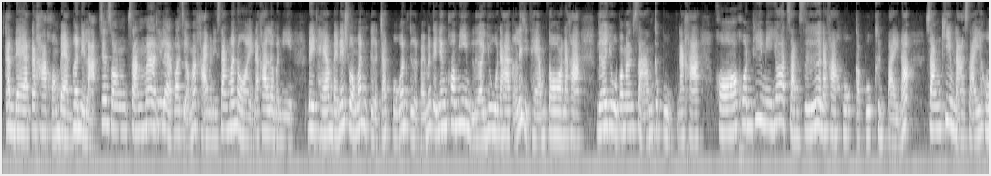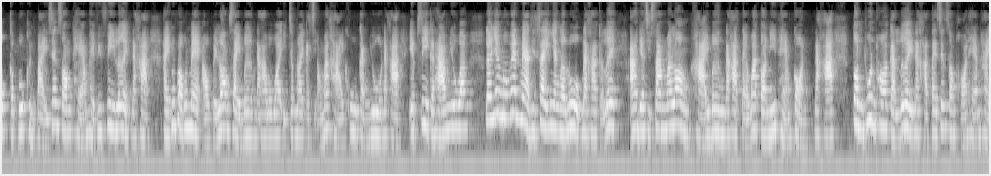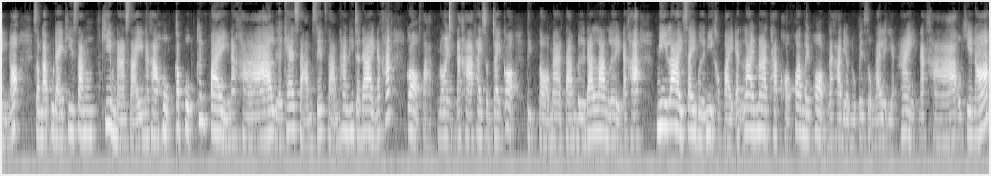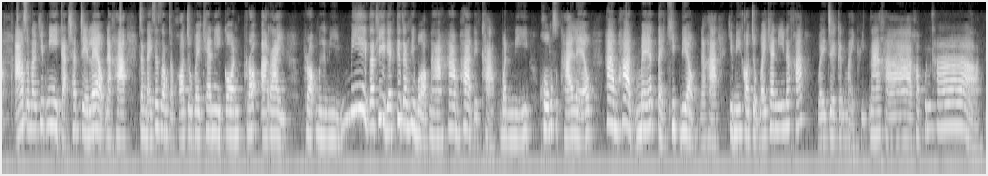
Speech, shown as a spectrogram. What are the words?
กันแดดนะคะของแบรนด์เพิ่นนี่ละเส้นซองสั่งมาที่แรกว่าเสียวมาขายวันนี้สั่งมาหน่อยนะคะ แล้ววันนี้ ได้แถมไปในช่วงวันเกิดจัดโปรวันเกิดไปมันก็ยังพอมีเหลืออยู่นะคะก็เลยสิแถมต่อนะคะ เหลืออยู่ประมาณ 3 กระปุกนะคะ ขอคนที่มียอดสั่งซื้อนะคะ 6 กระปุกขึ้นไปเนาะสั่งครีมหนาใส6กระปุกขึ้นไปเส้นซองแถมให้ฟรีๆเลยนะคะ ให้คุณพ่อคุณแม่เอาไปลองใส่เบิงนะคะเพราะว่าอีกจักน้อยก็สิเอามาขายคู่กันอยู่นะคะ FC ก็ถามอยู่ว่าแล้วยังมือเว้นแม่สิใส่อิหยังละลูกนะคะก็เลย อะเดี๋ยวสิสั่งมาล่องขายเบิงนะคะ แต่ว่าตอนนี้แถมก่อนนะคะต้นทุนทอกันเลยนะคะแต่เส้นซองขอแถมให้เนาะสำหรับผู้ใดที่สั่งครีมหนาใสนะคะ 6 กระปุกขึ้นไปนะคะ เหลือแค่ 3 เซต3 ท่านที่จะได้นะคะ ก็ฝากหน่อยนะคะ ใครสนใจก็ติดต่อมาตามเบอร์ด้านล่างเลยนะคะ มีไลน์ใส่เบอร์นี้เข้าไปแอดไลน์มาทักขอความไว้พร้อมนะคะ เดี๋ยวหนูไปส่งรายละเอียดให้นะคะโอเคเนาะเอาสำหรับคลิปนี้กะชัดเจนแล้วนะคะ จังไดเส้นซองจะขอจบไว้แค่นี้ก่อนเพราะอะไรเพราะมือนี้มีหน้าที่เด็ดคือจังที่บอกนะคะห้ามพลาดเด็ดขาดวันนี้โค้งสุดท้ายแล้ว ห้ามพลาดแม้แต่คลิปเดียวนะคะ คลิปนี้ขอจบไว้แค่นี้นะคะ ไว้เจอกันใหม่คลิปหน้าค่ะ ขอบคุณค่ะ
